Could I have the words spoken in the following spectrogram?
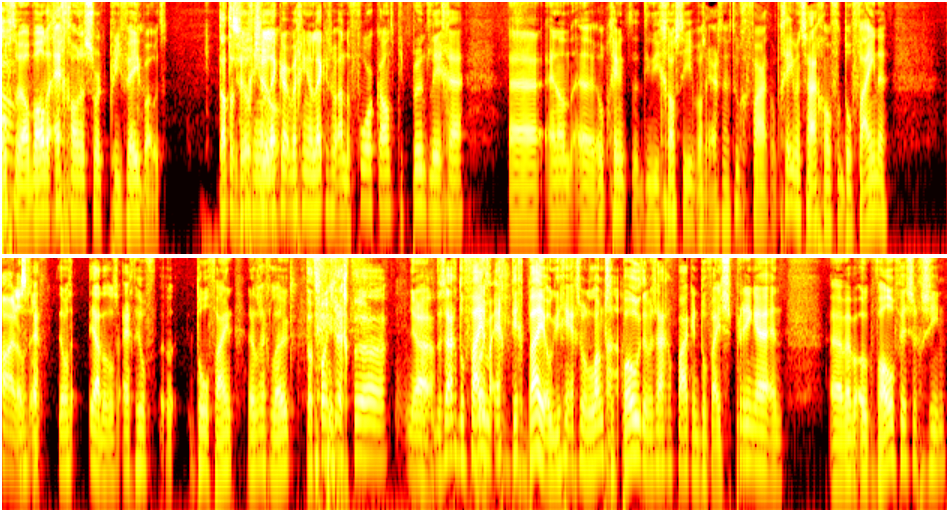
Oftewel, we hadden echt gewoon een soort privéboot. dat is Dus heel we, gingen chill. lekker, we gingen lekker zo aan de voorkant op die punt liggen. Eh, en dan eh, op een gegeven moment, die, die gast die was ergens naartoe gevaard. Op een gegeven moment zagen we gewoon veel dolfijnen. Ah, dat Dat is was echt... dat was, ja, dat was echt heel uh, dolfijn. Dat was echt leuk. Dat vond je echt... eh, Ja, Ja. we zagen dolfijnen, Goed. maar echt dichtbij ook. Die gingen echt zo langs de Ah. boot. En we zagen een paar keer een dolfijn springen. En eh, we hebben ook walvissen gezien.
